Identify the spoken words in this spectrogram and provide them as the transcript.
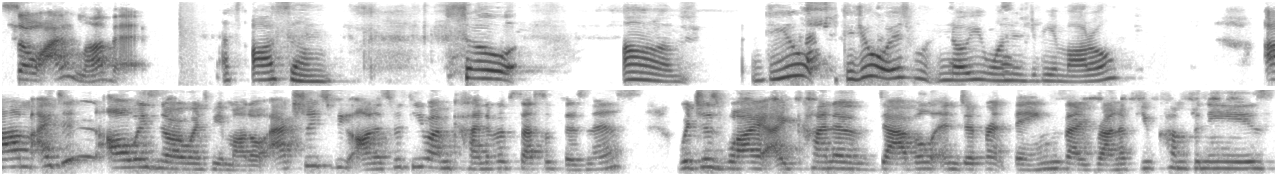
So I love it. That's awesome. So, um, do you did you always know you wanted to be a model? Um, I didn't always know I wanted to be a model. Actually, to be honest with you, I'm kind of obsessed with business, which is why I kind of dabble in different things. I run a few companies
